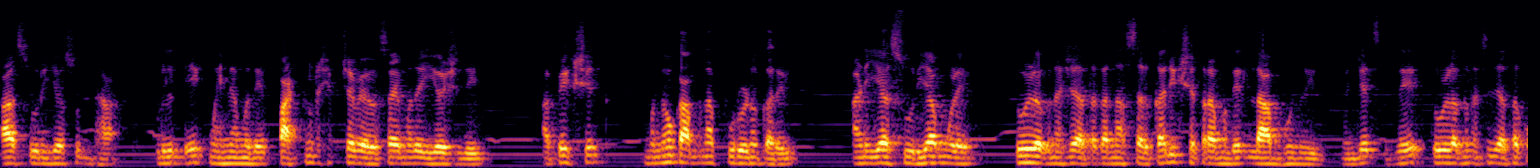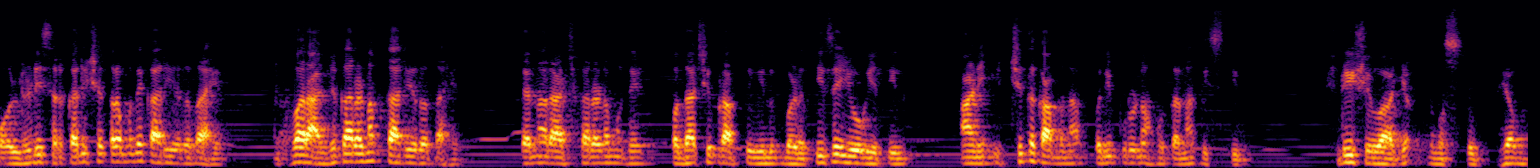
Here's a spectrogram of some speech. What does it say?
हा सूर्य सुद्धा पुढील एक महिन्यामध्ये पार्टनरशिपच्या व्यवसायामध्ये यश देईल अपेक्षित मनोकामना पूर्ण करेल आणि या सूर्यामुळे तुळ लग्नाच्या जातकांना सरकारी क्षेत्रामध्ये लाभ होऊन येईल. म्हणजेच जे तुळ लग्नाचे जातक ऑलरेडी सरकारी क्षेत्रामध्ये कार्यरत आहेत अथवा राजकारणात कार्यरत आहेत त्यांना राजकारणामध्ये पदाची प्राप्ती होईल बढतीचे योग येतील आणि इच्छित कामना परिपूर्ण होताना दिसतील. श्री शिवाय नमस्तुभ्यम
